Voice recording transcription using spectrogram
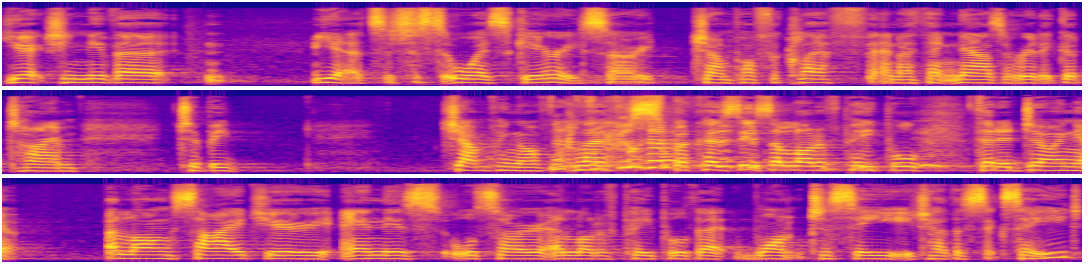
you actually never. Yeah, it's, it's just always scary. So jump off a cliff, and I think now's a really good time to be jumping off cliffs because there's a lot of people that are doing it alongside you, and there's also a lot of people that want to see each other succeed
